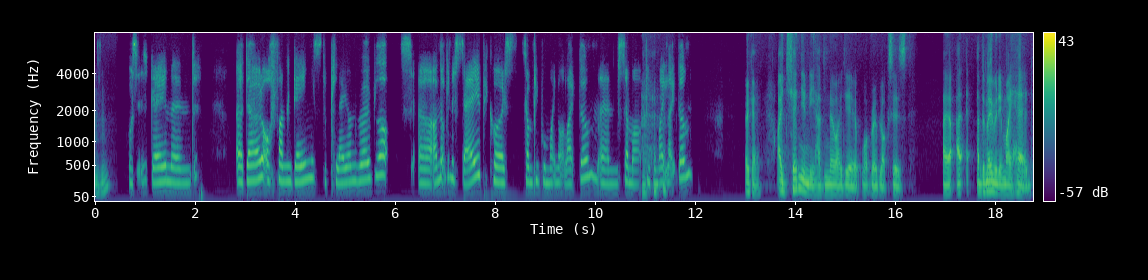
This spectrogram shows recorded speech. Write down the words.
Mm-hmm. Because it's a game, and uh, there are a lot of fun games to play on Roblox. Uh, I'm not gonna say because some people might not like them, and some people might like them. Okay, I genuinely have no idea what Roblox is. I, I, at the moment in my head,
